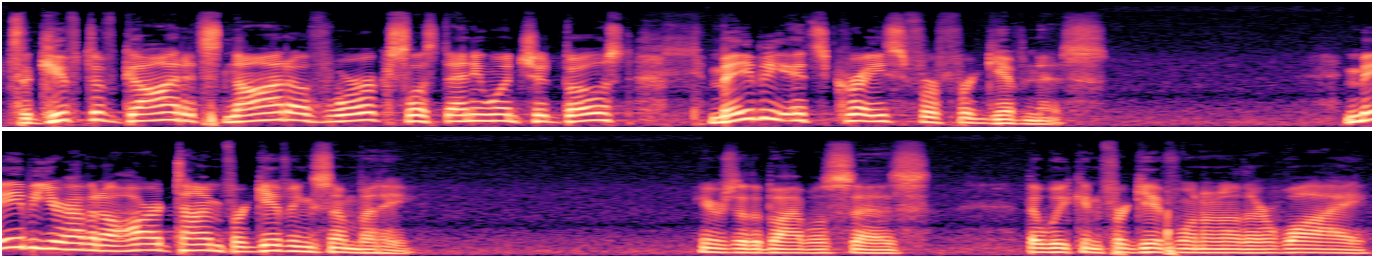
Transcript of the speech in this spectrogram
It's a gift of God. It's not of works, lest anyone should boast. Maybe it's grace for forgiveness. Maybe you're having a hard time forgiving somebody. Here's what the Bible says that we can forgive one another. Why?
